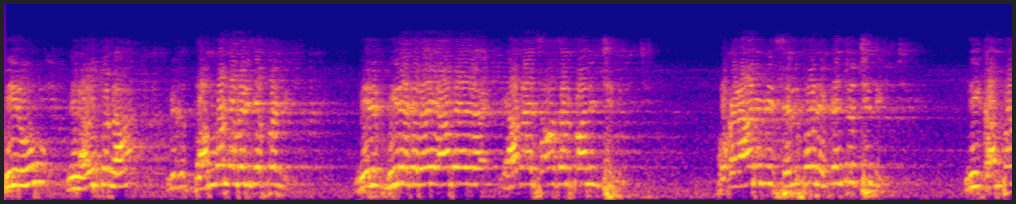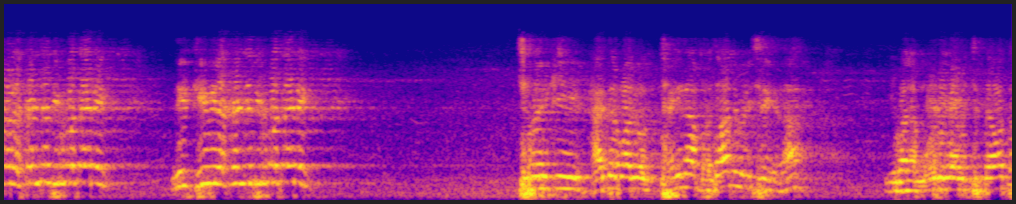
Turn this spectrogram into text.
మీరు నేను అడుగుతున్నా మీరు దమ్ముంటే మీరు చెప్పండి. మీరు మీరే కదా యాభై యాభై సంవత్సరాలు పాలించింది. ఒకనాడు మీ సెల్ ఫోన్ ఎక్కడి నుంచి వచ్చింది? నీ కంపెనీలు ఎక్కడి నుంచి దిగిపోతాయి నీ టీవీలు ఎక్కడి నుంచి దిగిపోతాయి చివరికి హైదరాబాద్లో చైనా బజార్లు విడిచినాయి కదా? ఇవాళ మోడీ గారు వచ్చిన తర్వాత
